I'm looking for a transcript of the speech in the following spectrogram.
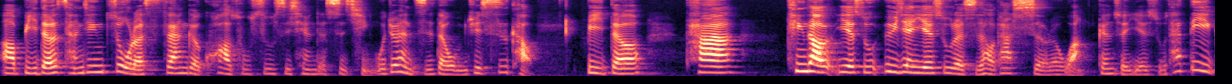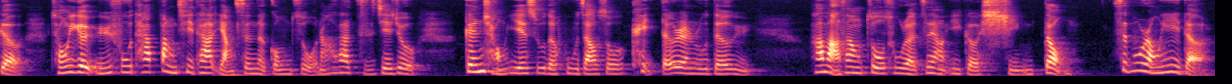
啊，彼得曾经做了三个跨出舒适圈的事情，我觉得很值得我们去思考。彼得他听到耶稣遇见耶稣的时候，他舍了网跟随耶稣。他第一个从一个渔夫，他放弃他养生的工作，然后他直接就跟从耶稣的呼召，说可以得人如得鱼。他马上做出了这样一个行动，是不容易的。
